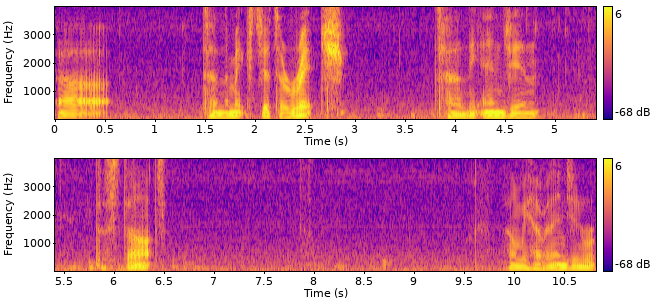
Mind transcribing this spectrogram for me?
Uh, turn the mixture to rich. Turn the engine to start. And we have an engine...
